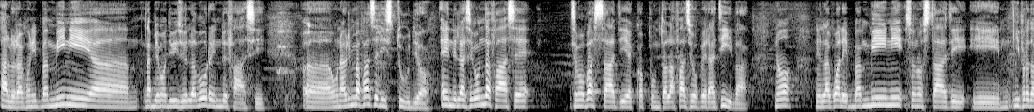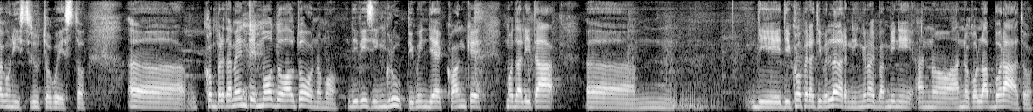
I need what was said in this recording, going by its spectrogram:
Allora, con i bambini eh, abbiamo diviso il lavoro in due fasi. Uh, una prima fase di studio e nella seconda fase siamo passati ecco, appunto, alla fase operativa, no? nella quale i bambini sono stati i, i protagonisti di tutto questo, uh, completamente in modo autonomo, divisi in gruppi, quindi ecco anche modalità uh, di, di, cooperative learning, no? i bambini hanno, hanno, collaborato,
